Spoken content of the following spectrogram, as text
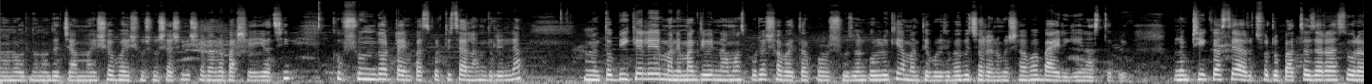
ননদ, ননদের জামাই, সবাই শ্বশুর শাশুড়ি সবাই আমরা বাসায় আছি। খুব সুন্দর টাইম পাস করতেছি, আলহামদুলিল্লাহ। তো বিকেলে মানে মাগরিবের নামাজ পড়ে সবাই তারপর সুজন বলল কি আমার দেবর যেভাবে চলেন আমরা সবাই বাইরে গিয়ে নাচতে পারি বললাম, ঠিক আছে, আর ছোট বাচ্চা যারা আছে, ওরা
